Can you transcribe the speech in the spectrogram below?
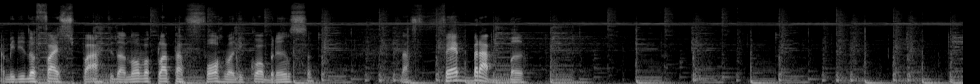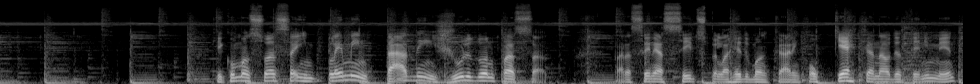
A medida faz parte da nova plataforma de cobrança da Febraban. Que começou a ser implementada em julho do ano passado. Para serem aceitos pela rede bancária em qualquer canal de atendimento,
